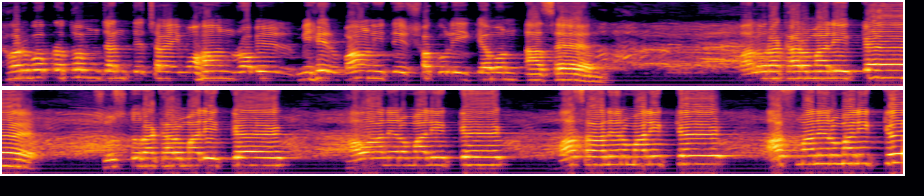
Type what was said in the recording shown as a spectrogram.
সর্বপ্রথম জানতে চাই, মহান রবের মেহেরবাণীতে সকলেই কেমন আছেন? ভালো রাখার মালিক কে? সুস্থ রাখার মালিক কে? খাওয়ানের মালিক কে? বাসানের মালিক কে? আসমানের মালিক কে?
